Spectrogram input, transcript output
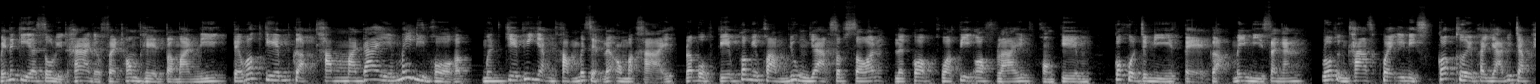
Metal Gear Solid 5 The Phantom Pain ประมาณนี้ แต่ว่าเกมกลับทำมาได้ไม่ดีพอครับ เหมือนเกมที่ยังทำไม่เสร็จและเอามาขาย ระบบเกมก็มีความยุ่งยากซับซ้อน และก็ quality of life ของเกมก็ควรจะมีแต่กลับไม่มีซะงั้น รวมถึงทาง Square Enix ก็เคยพยายามที่จะแพ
